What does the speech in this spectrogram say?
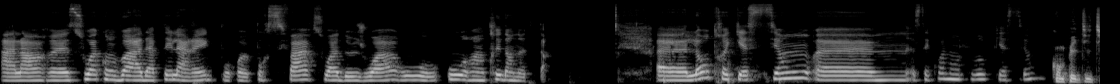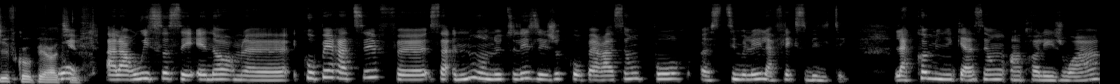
Alors, euh, soit qu'on va adapter la règle pour, euh, pour s'y faire, soit deux joueurs ou, ou rentrer dans notre temps. Euh, l'autre question, euh, c'était quoi notre autre question? Compétitif, coopératif. Alors oui, ça c'est énorme. coopératif, euh, ça, nous on utilise les jeux de coopération pour stimuler la flexibilité la communication entre les joueurs.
